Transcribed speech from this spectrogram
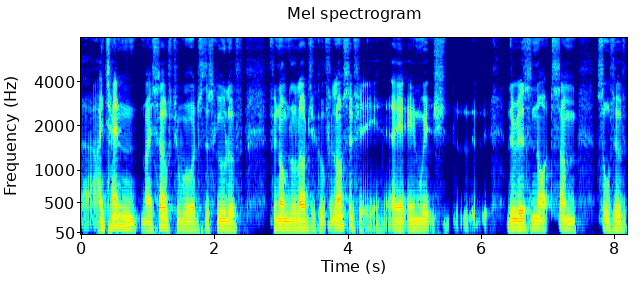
uh, I tend myself towards the school of phenomenological philosophy, uh, in which there is not some sort of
